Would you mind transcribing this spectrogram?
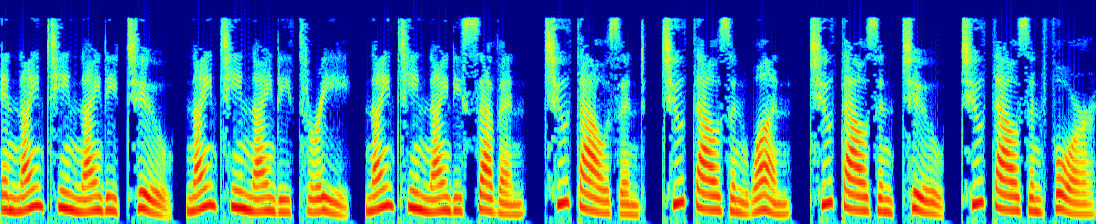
in 1992, 1993, 1997, 2000, 2001, 2002, 2004,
